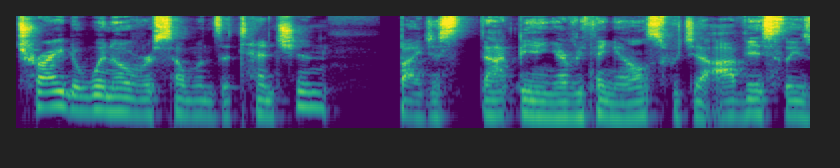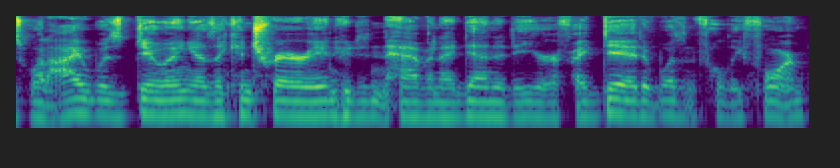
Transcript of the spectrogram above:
trying to win over someone's attention by just not being everything else, which obviously is what I was doing as a contrarian who didn't have an identity, or if I did, it wasn't fully formed.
